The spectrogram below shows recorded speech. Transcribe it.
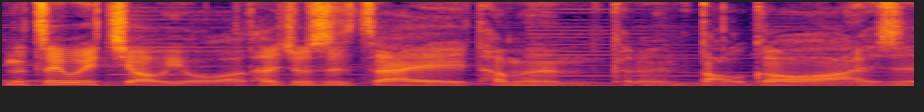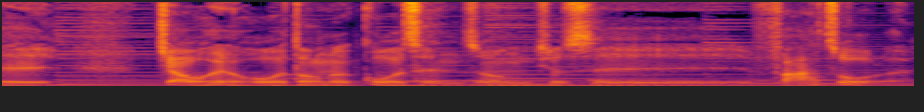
那这位教友啊，他就是在他们可能祷告啊，还是教会活动的过程中，就是发作了。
